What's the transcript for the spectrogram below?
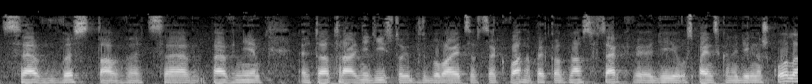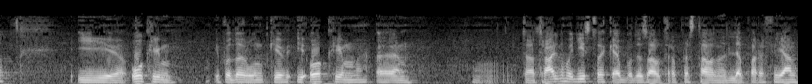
це вистави, це певні е, театральні дійства відбуваються в церквах. Наприклад, у нас в церкві діє Успенська недільна школа, і окрім і подарунків, і окрім е, театрального дійства, яке буде завтра представлено для парафіян.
